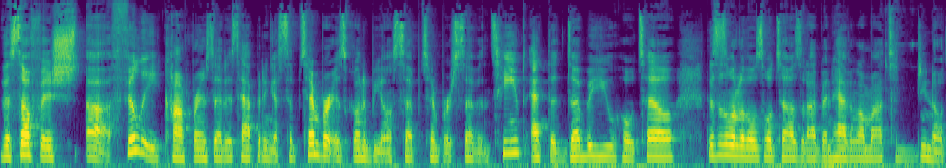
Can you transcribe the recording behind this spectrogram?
The Selfish uh, Philly conference that is happening in September is going to be on September 17th at the W Hotel. This is one of those hotels that I've been having on my, to, you know,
